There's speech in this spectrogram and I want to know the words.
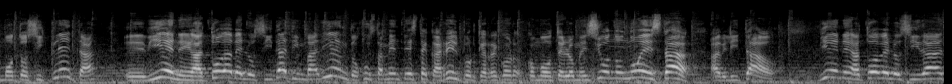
motocicleta eh, viene a toda velocidad invadiendo justamente este carril, porque como te lo menciono, no está habilitado. Viene a toda velocidad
